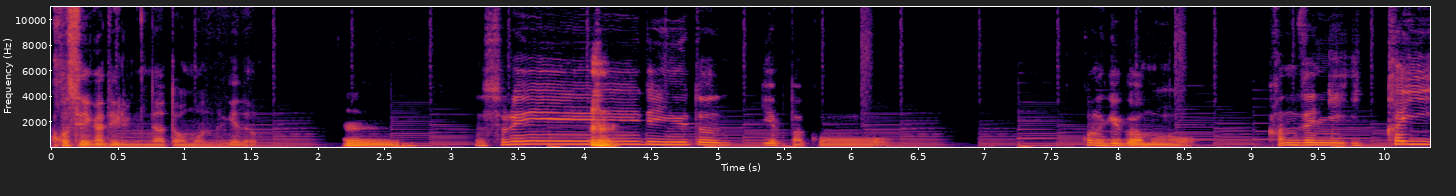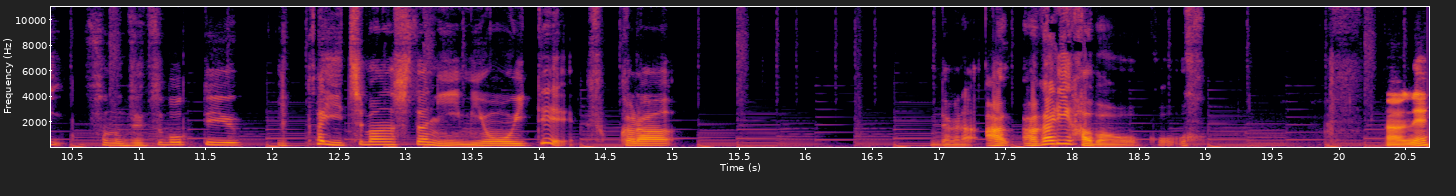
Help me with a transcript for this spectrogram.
個性が出るんだと思うんだけどうん。それで言うと、やっぱこう、この曲はもう完全に一回その絶望っていう、一回一番下に身を置いて、そこから、だからあ上がり幅をこあのね。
